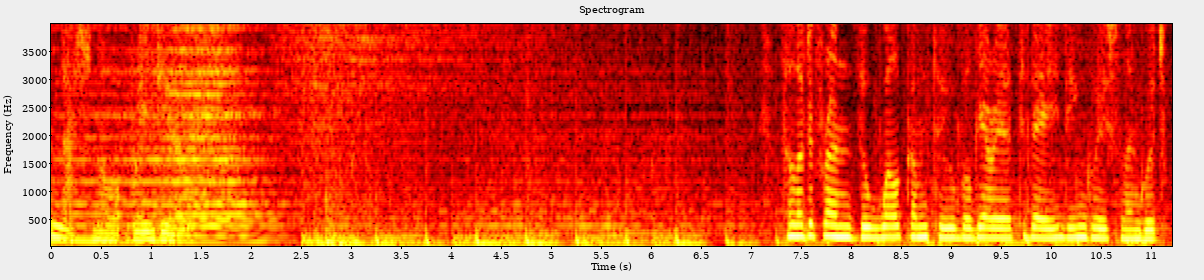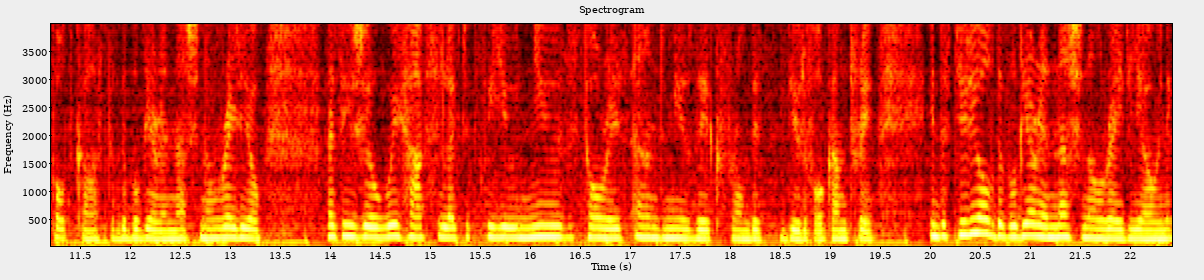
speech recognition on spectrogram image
National Radio. Hello, dear friends. Welcome to Bulgaria Today, the English language podcast of the Bulgarian National Radio. As usual, we have selected for you news, stories, and music from this beautiful country. In the studio of the Bulgarian National Radio, in a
